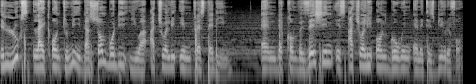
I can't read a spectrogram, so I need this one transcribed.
it looks like unto me that somebody you are actually interested in, and the conversation is actually ongoing and it is beautiful.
